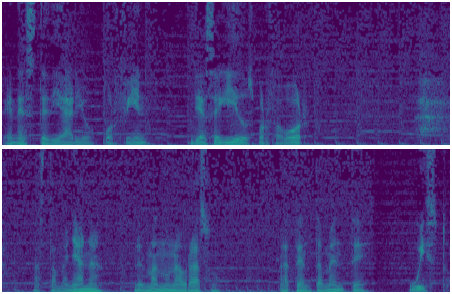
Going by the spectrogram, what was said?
en este diario, por fin. Días seguidos, por favor. Hasta mañana. Les mando un abrazo. Atentamente, Wisto.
